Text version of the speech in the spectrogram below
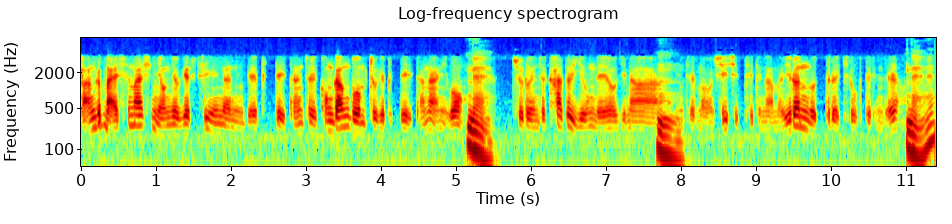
방금 말씀하신 영역에 쓰이는 이제 빅데이터는 저희 건강보험 쪽의 빅데이터는 아니고 네. 주로 이제 카드 이용 내역이나 음. 이제 뭐 CCTV나 뭐 이런 것들의 기록들인데요. 네.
